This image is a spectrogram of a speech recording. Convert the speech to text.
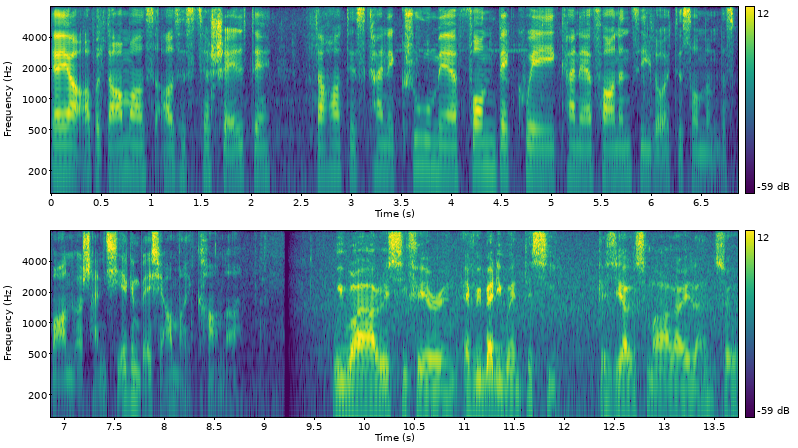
ja, ja, aber damals, als es zerschellte, da hatte es keine Crew mehr von Beckway, keine erfahrenen Seeleute, sondern das waren wahrscheinlich irgendwelche Amerikaner. We were always seafaring. Everybody went to sea because you're a small island. So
